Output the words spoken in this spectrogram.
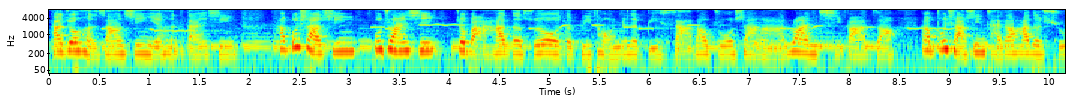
他就很伤心，也很担心。他不小心不专心，就把他的所有的笔筒里面的笔洒到桌上啊，乱七八糟。他不小心踩到他的书，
